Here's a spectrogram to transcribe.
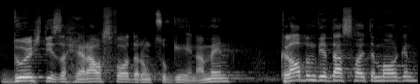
durch diese Herausforderung zu gehen. Amen. Glauben wir das heute Morgen?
